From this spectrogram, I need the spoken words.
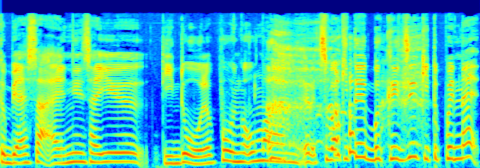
kebiasaannya saya Tidur lah pun kat rumah Sebab kita bekerja Kita penat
